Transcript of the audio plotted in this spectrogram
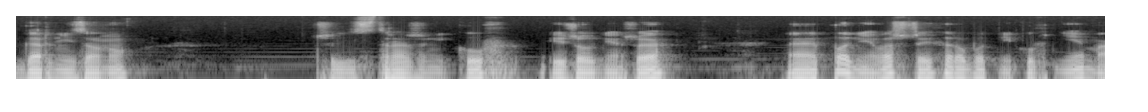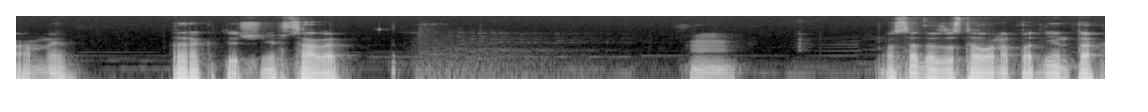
garnizonu, czyli strażników i żołnierzy, ponieważ tych robotników nie mamy praktycznie wcale. Hmm. Osada została napadnięta.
